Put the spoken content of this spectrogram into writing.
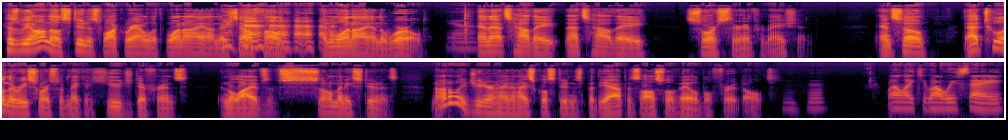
Because we all know students walk around with one eye on their cell phone and one eye on the world. Yeah. And that's how they that's how they source their information. And so that tool and the resource would make a huge difference in the lives of so many students. Not only junior high and high school students, but the app is also available for adults. hmm Well, like you always say,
